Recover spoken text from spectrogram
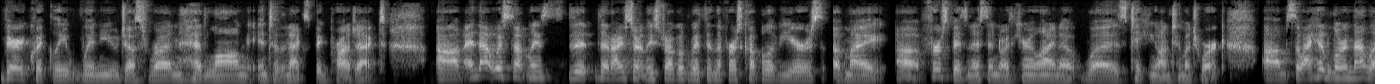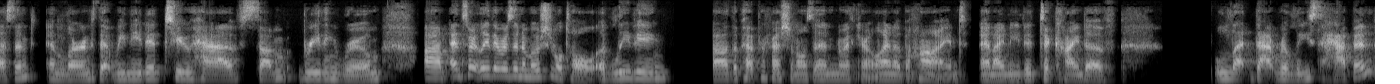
very quickly when you just run headlong into the next big project. Um, and that was something that, that I certainly struggled with in the first couple of years of my uh, first business in North Carolina was taking on too much work. Um, so I had learned that lesson and learned that we needed to have some breathing room. Um, and certainly there was an emotional toll of leaving uh, the pet professionals in North Carolina behind. And I needed to kind of let that release happen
